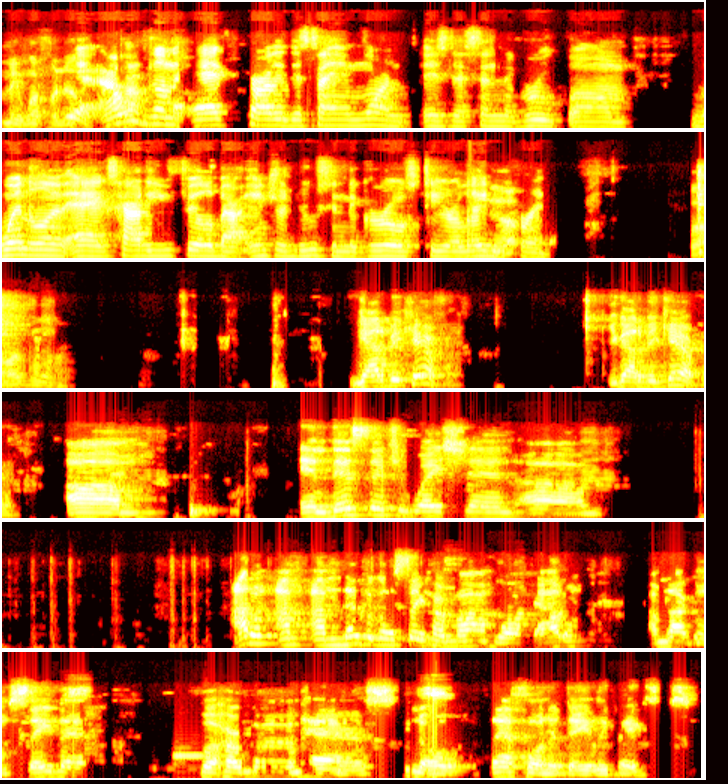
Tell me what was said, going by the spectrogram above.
I mean, one from the. Yeah, I was going to ask probably the same one is that's in the group. Um, Gwendolyn asks, "How do you feel about introducing the girls to your lady yep. friends?" Well, what's going? Got to be careful. You got to be careful. Um, in this situation, um, I don't. I'm, I'm never gonna say her mom walked out on her. I'm not gonna say that, but her mom has, you know, that's on a daily basis.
